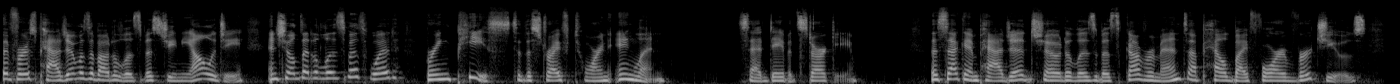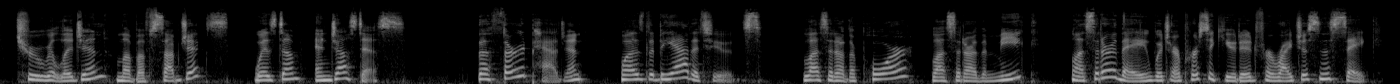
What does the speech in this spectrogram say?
The first pageant was about Elizabeth's genealogy and showed that Elizabeth would bring peace to the strife torn England, said David Starkey. The second pageant showed Elizabeth's government upheld by four virtues true religion, love of subjects, wisdom, and justice. The third pageant was the Beatitudes. Blessed are the poor, blessed are the meek, blessed are they which are persecuted for righteousness' sake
